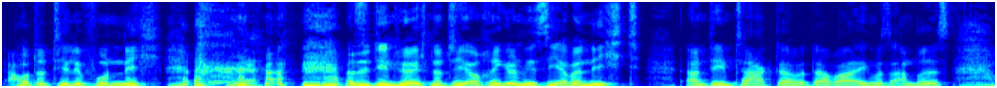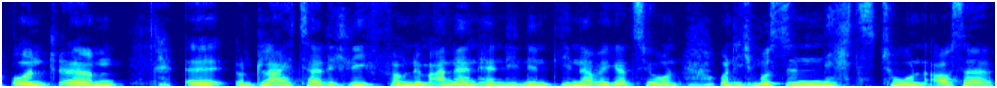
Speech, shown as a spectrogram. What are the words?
ja, Autotelefon nicht. Also den höre ich natürlich auch regelmäßig, aber nicht an dem Tag. Da, da war irgendwas anderes. Und, ähm, äh, und gleichzeitig lief von dem anderen Handy die, die Navigation. Und ich musste nichts tun, außer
